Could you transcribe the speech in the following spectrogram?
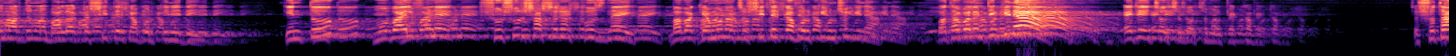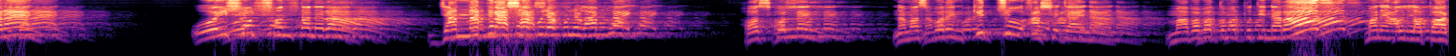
তোমার জন্য ভালো একটা শীতের কাপড় কিনে দেই। কিন্তু মোবাইল ফোনে শ্বশুর শাশুড়ির খোঁজ নেই, বাবা, কেমন আছো? শীতের কাপড় কিনছো কিনা? কথা বলেন ঠিক কিনা? এটাই চলছে বর্তমান প্রেক্ষাপট। তো সুতরাং, ওইসব সন্তানেরা জান্নাতের আশা করে কোনো লাভ নাই। হজ করলেন, নামাজ পড়েন, কিচ্ছু আসে যায় না। মা বাবা তোমার প্রতি নারাজ মানে আল্লাহ পাক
